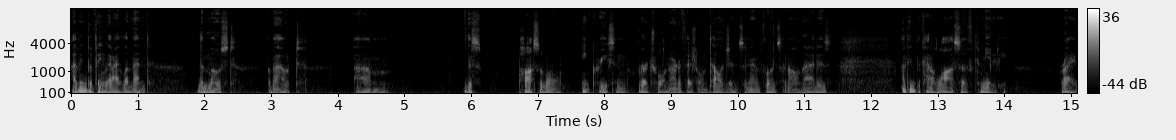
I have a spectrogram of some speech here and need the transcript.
I think the thing that I lament the most about um, this possible increase in virtual and artificial intelligence and influence and all that is, I think, the kind of loss of community, right?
